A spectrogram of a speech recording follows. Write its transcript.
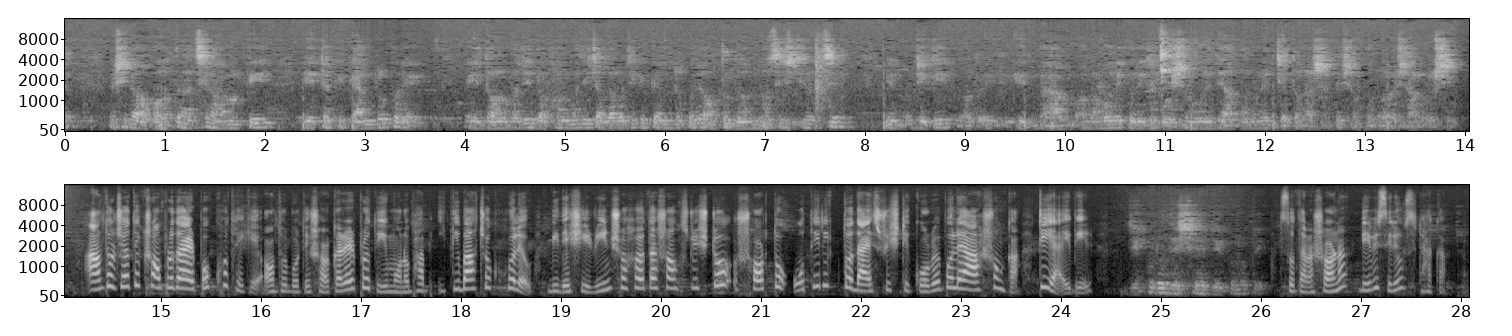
সেটা অব্যাহত আছে। এমনকি এটাকে কেন্দ্র করে এই দলবাজি দখলবাজি চাঁদাবাজিকে কেন্দ্র করে অন্তর্দ্বন্দ্ব সৃষ্টি হচ্ছে। যেটি আমরা মনে করি যে বৈষম্যবিরোধী আন্দোলনের চেতনার সাথে সম্পূর্ণভাবে সাংঘর্ষিক। আন্তর্জাতিক সম্প্রদায়ের পক্ষ থেকে অন্তর্বর্তী সরকারের প্রতি মনোভাব ইতিবাচক হলেও বিদেশি ঋণ সহায়তা সংশ্লিষ্ট শর্ত অতিরিক্ত দায় সৃষ্টি করবে বলে আশঙ্কা টিআইবির। যে কোনো দেশে যে কোনো সুতানা স্বর্ণা ডিবিসি নিউজ ঢাকা।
